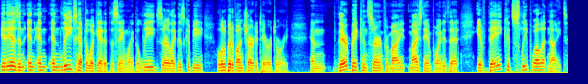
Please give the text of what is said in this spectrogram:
it is, and, and, and, and leagues have to look at it the same way. The leagues are like this could be a little bit of uncharted territory, And their big concern, from my my standpoint, is that if they could sleep well at night,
